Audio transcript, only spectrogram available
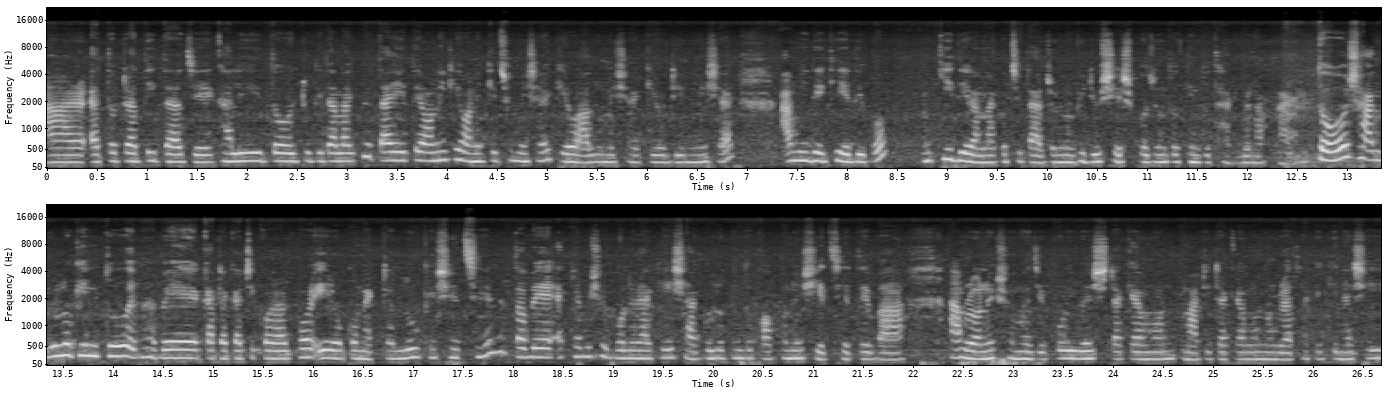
আর এতটা তিতা যে খালি তো একটু তিতা লাগবে, তাই এতে অনেকেই অনেক কিছু মেশায়, কেউ আলু মেশায়, কেউ ডিম মেশায়। আমি দেখিয়ে দিব। কি দিয়ে রান্না করছি তার জন্য ভিডিও শেষ পর্যন্ত কিন্তু থাকবেন আপনার। তো শাকগুলো কিন্তু এভাবে কাটাকাটি করার পর এরকম একটা লুক এসেছে। তবে একটা বিষয় বলে রাখি, শাকগুলো কিন্তু কখনোই সেতে বা আমরা অনেক সময় যে পরিবেশটা কেমন, মাটিটা কেমন, নোংরা থাকে কিনা সেই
